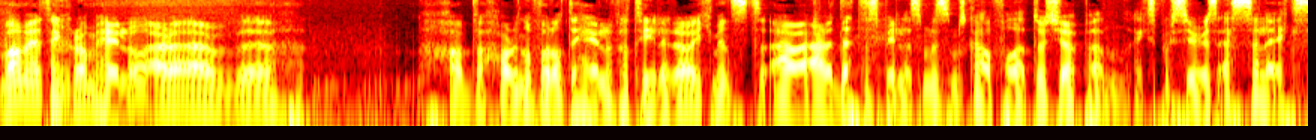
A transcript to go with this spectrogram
Hva mer tenker du om Halo? Er det, er, eh, har, har du noe forhold til Halo fra tidligere, og ikke minst, er, er det dette spillet som liksom skal få deg til å kjøpe en Xbox Series S eller X?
